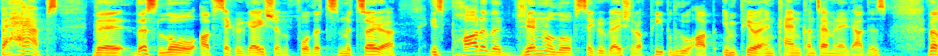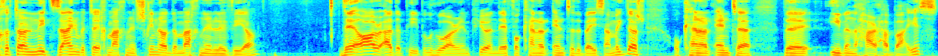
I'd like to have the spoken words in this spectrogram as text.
perhaps the, this law of segregation for the metzora is part of the general law of segregation of people who are impure and can contaminate others. There are other people who are impure and therefore cannot enter the Beis Hamikdash or cannot enter the even the Har Habayis.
